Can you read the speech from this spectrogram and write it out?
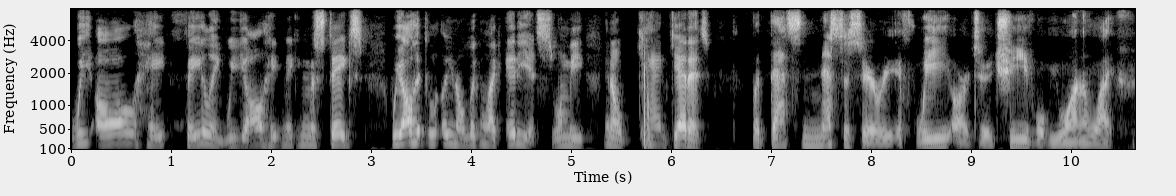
We all hate failing. We all hate making mistakes. We all hate, you know, looking like idiots when we, you know, can't get it. But that's necessary if we are to achieve what we want in life.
